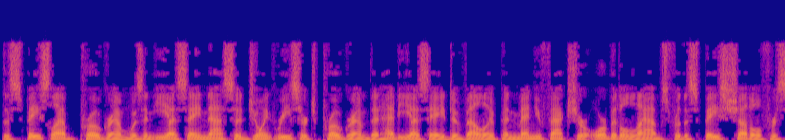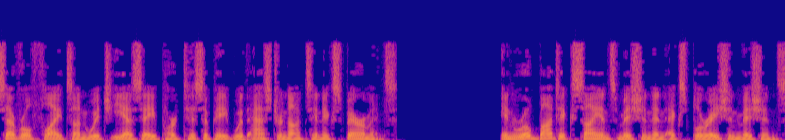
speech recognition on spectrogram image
the Spacelab program was an ESA-NASA joint research program that had ESA develop and manufacture orbital labs for the Space Shuttle for several flights on which ESA participate with astronauts in experiments. In robotic science mission and exploration missions,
